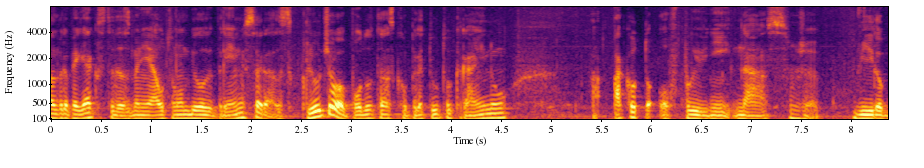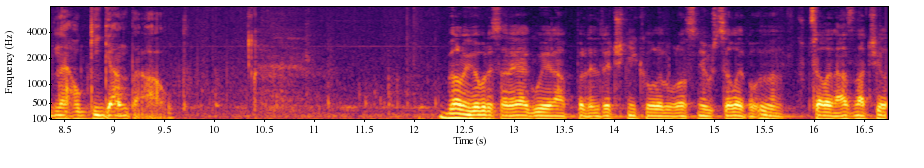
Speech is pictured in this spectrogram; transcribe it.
Pán Prepek, ako sa teda zmení automobilový priemysel a s kľúčovou podotázkou pre túto krajinu, a ako to ovplyvní nás, že výrobného giganta aut? Veľmi dobre sa reaguje na predrečníkov, lebo vlastne už celé, celé naznačili,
